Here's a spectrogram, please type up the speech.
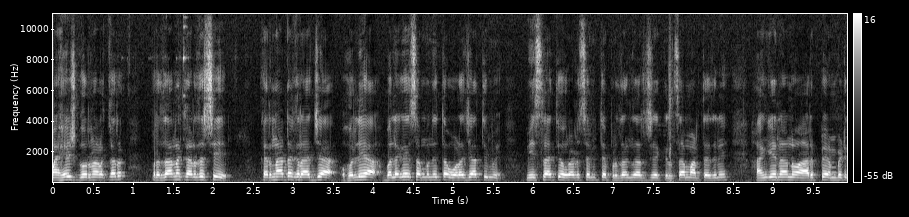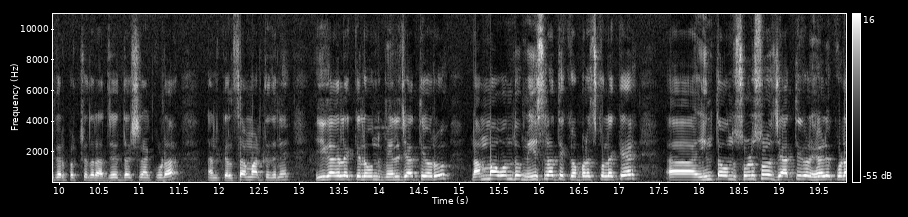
ಮಹೇಶ್ ಗೋರ್ನಾಳ್ಕರ್, ಪ್ರಧಾನ ಕಾರ್ಯದರ್ಶಿ ಕರ್ನಾಟಕ ರಾಜ್ಯ ಹೊಲೆಯ ಬಲಗೈ ಸಂಬಂಧಿತ ಒಳಜಾತಿ ಮೀಸಲಾತಿ ಹೋರಾಟ ಸಮಿತಿಯ ಪ್ರಧಾನ ಕಾರ್ಯದರ್ಶಿಯ ಕೆಲಸ ಮಾಡ್ತಾಯಿದ್ದೀನಿ ಹಾಗೆ ನಾನು ಆರ್ ಪಿ ಅಂಬೇಡ್ಕರ್ ಪಕ್ಷದ ರಾಜ್ಯಾಧ್ಯಕ್ಷನಾಗಿ ಕೂಡ ನಾನು ಕೆಲಸ ಮಾಡ್ತಿದ್ದೀನಿ ಈಗಾಗಲೇ ಕೆಲವೊಂದು ಮೇಲ್ಜಾತಿಯವರು ನಮ್ಮ ಒಂದು ಮೀಸಲಾತಿ ಕಬ್ಬಳಿಸ್ಕೊಳ್ಳೋಕ್ಕೆ ಇಂಥ ಒಂದು ಸುಳ್ಳು ಸುಳ್ಳು ಜಾತಿಗಳು ಹೇಳಿ ಕೂಡ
